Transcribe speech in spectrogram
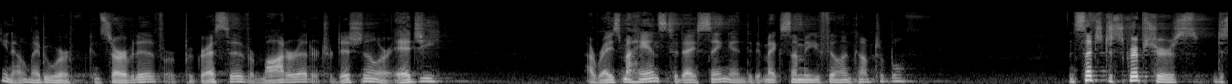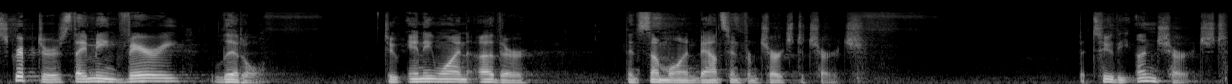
You know, maybe we're conservative or progressive or moderate or traditional or edgy. I raised my hands today singing. Did it make some of you feel uncomfortable? And such descriptors, descriptors, they mean very little to anyone other than someone bouncing from church to church. But to the unchurched,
